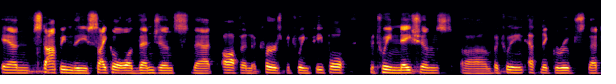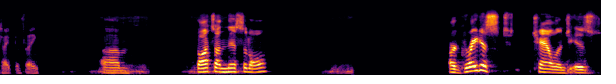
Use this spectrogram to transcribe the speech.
and stopping the cycle of vengeance that often occurs between people, between nations, uh, between ethnic groups, that type of thing. Um, thoughts on this at all? Our greatest challenge is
